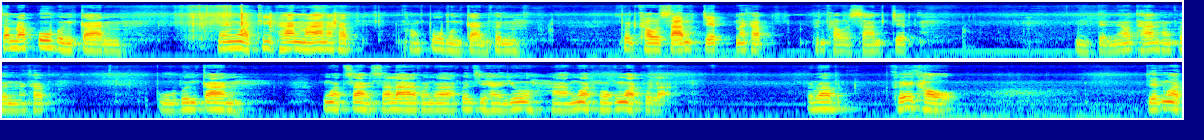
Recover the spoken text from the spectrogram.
สำหรับปูบึงการในงวดที่ผ่านมานะครับ ของปูบึงการเพิ่นเพิ่นเข่าสามเจ็ดนะครับ เพิ่นเข่าสามเจ็ดนี่เป็นแนวทางของเพิ่นนะครับ ปู่บึงการงวดสร้างศาลาเพิ่นว่าเพิ่นสิให้อยู่หางวดหกงวดพุ่นละเพิ่นว่าเคยเข้าเจ็ดงวด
